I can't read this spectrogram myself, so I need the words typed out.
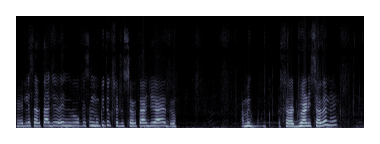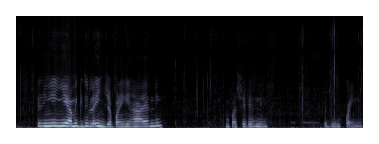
એટલે સરતાજે લોકેશન મૂક્યું હતું સર- સરતાજે આવ્યો તો. અમે જુવાડી સર ને તે અહીંયા અહીંયા અમે કીધું લઈને જ પણ અહીંયા આવ્યા નહીં. પછી નહીં બધું કંઈ નહીં.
